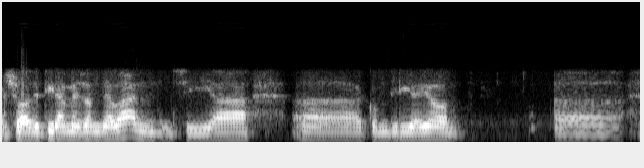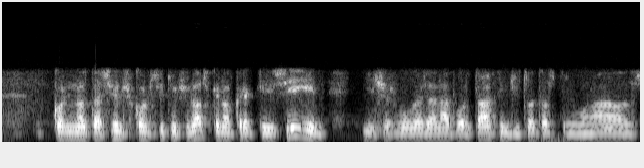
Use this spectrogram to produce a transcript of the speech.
això ha de tirar més endavant, si hi ha eh, com diria jo, eh, connotacions constitucionals que no crec que hi siguin, i això es volgués anar a portar fins i tot als tribunals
